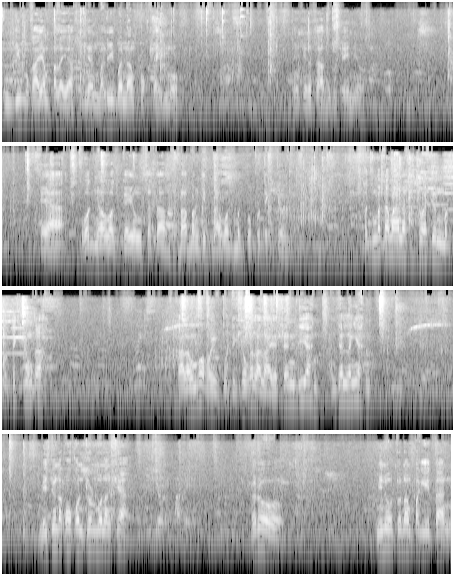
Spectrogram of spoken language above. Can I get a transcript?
hindi mo kayang palayasin yan maliban ng puksain mo. Yan sinasabi ko sa inyo. Kaya, wag na wag kayong sasab babanggit na wag magpoproteksyon. Pag masama na sitwasyon, magproteksyon ka. Kala mo ba, pag proteksyon ka, lalayas yan. Hindi yan. Andyan lang yan. Medyo nakokontrol mo lang siya. Pero, minuto lang pagitan.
